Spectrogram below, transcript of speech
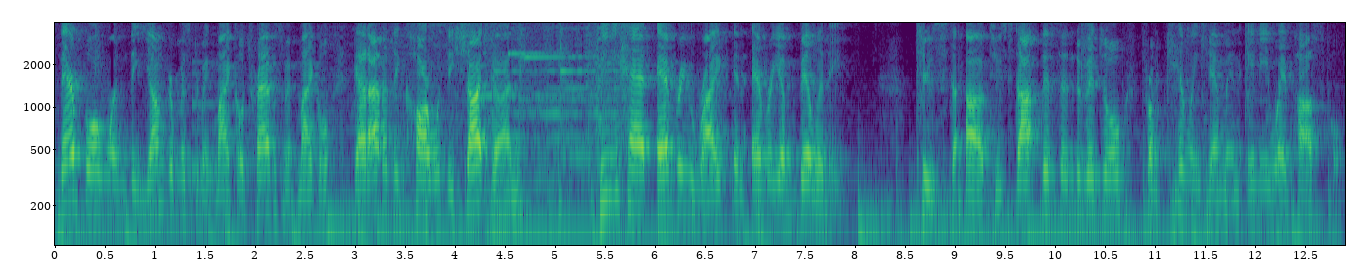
Therefore, when the younger Mr. McMichael, Travis McMichael, got out of the car with the shotgun, he had every right and every ability to, st- uh, to stop this individual from killing him in any way possible.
